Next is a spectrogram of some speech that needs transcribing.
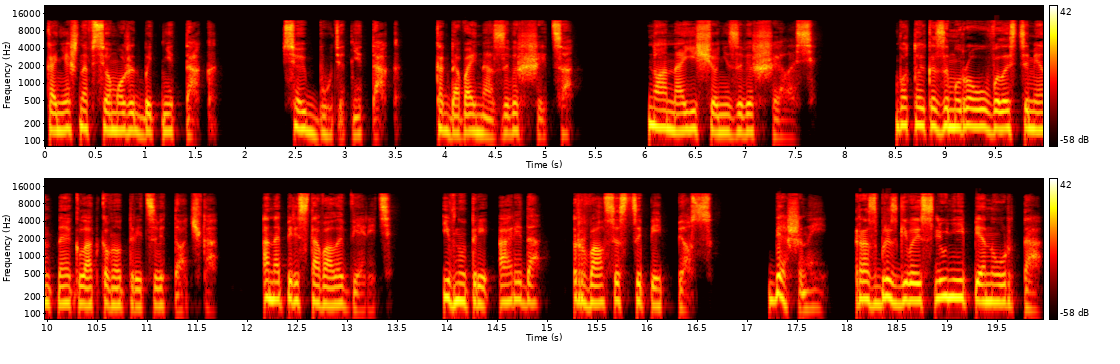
Конечно, все может быть не так. Все и будет не так, когда война завершится. Но она еще не завершилась. Вот только замуровывалась цементная кладка внутри цветочка. Она переставала верить. И внутри Арида рвался с цепей пес. Бешеный, разбрызгивая слюни и пену у рта,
